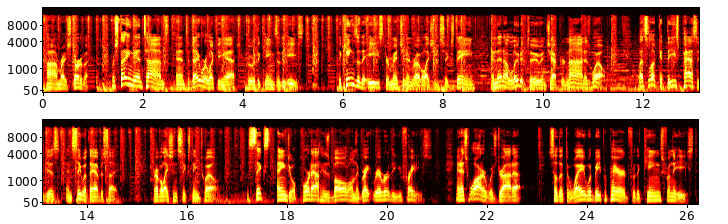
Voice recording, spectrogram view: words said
Hi, I'm Ray Sturdivant. We're studying the end times, and today we're looking at who are the kings of the East. The kings of the East are mentioned in Revelation 16 and then alluded to in chapter 9 as well. Let's look at these passages and see what they have to say. Revelation 16:12. The sixth angel poured out his bowl on the great river, the Euphrates, and its water was dried up, so that the way would be prepared for the kings from the east.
